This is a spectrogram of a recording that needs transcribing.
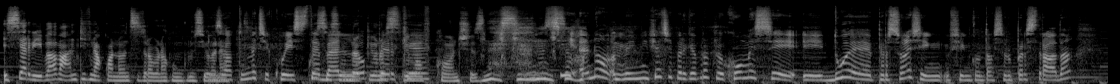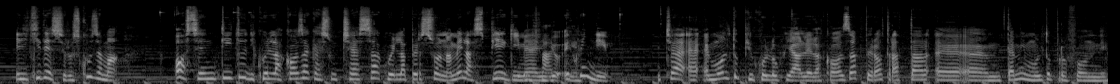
e si arriva avanti fino a quando non si trova una conclusione. Esatto, invece questo, Questo è bello più uno perché... stream of consciousness. Sì, so. eh, no, mi mi piace perché è proprio come se eh, due persone si, si incontrassero per strada e gli chiedessero scusa ma ho sentito di quella cosa che è successa a quella persona, me la spieghi meglio? Infatti. E quindi cioè, è, è molto più colloquiale la cosa, però tratta eh, ehm, temi molto profondi.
